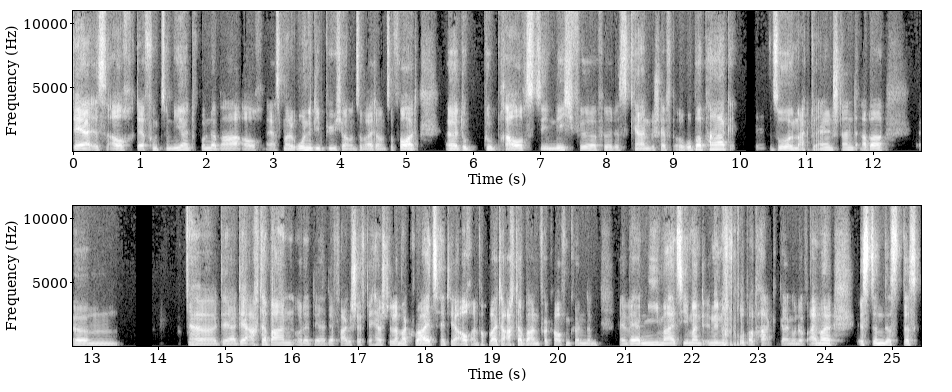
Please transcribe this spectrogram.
der ist auch, der funktioniert wunderbar auch erstmal ohne die Bücher und so weiter und so fort. Äh, du, du brauchst sie nicht für, für das Kerngeschäft Europapark, so im aktuellen Stand, aber ähm, äh, der, der Achterbahn oder der, der Fahrgeschäftehersteller Mark Rides hätte ja auch einfach weiter Achterbahnen verkaufen können, dann wäre niemals jemand in den Europapark gegangen. Und auf einmal ist dann das, das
